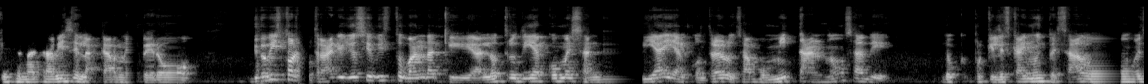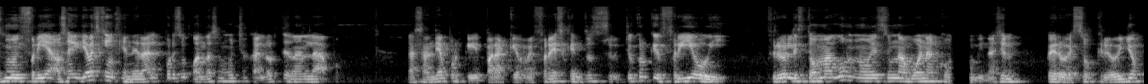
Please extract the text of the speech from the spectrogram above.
que se me atraviese la carne, pero yo he visto al contrario, yo sí he visto banda que al otro día come sandía y al contrario, o sea, vomitan, ¿no? O sea, de, porque les cae muy pesado, es muy fría, o sea, ya ves que en general, por eso cuando hace mucho calor te dan la, la sandía porque para que refresque, entonces yo creo que frío y frío el estómago no es una buena combinación pero eso creo yo.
